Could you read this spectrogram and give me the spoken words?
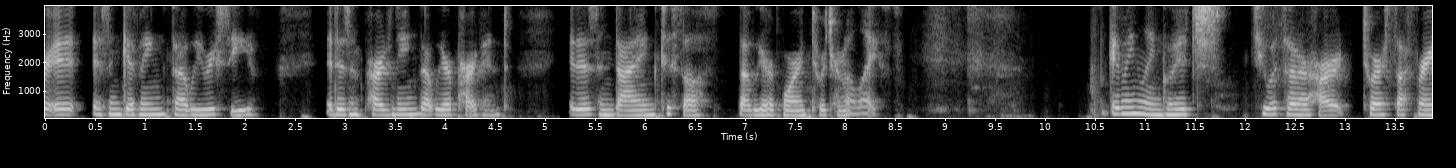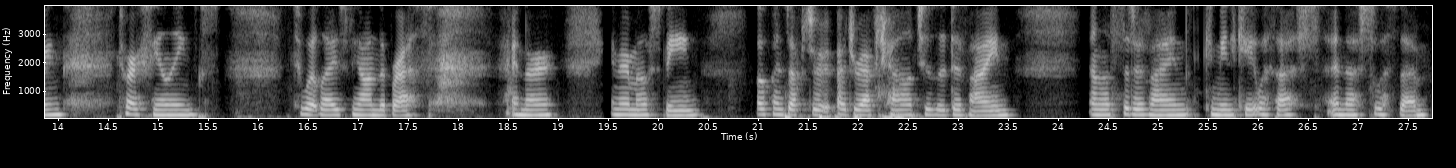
for it is in giving that we receive, it is in pardoning that we are pardoned, it is in dying to self that we are born to eternal life. Giving language to what's at our heart, to our suffering, to our feelings, to what lies beyond the breath and our innermost being opens up a direct channel to the divine and lets the divine communicate with us and us with them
